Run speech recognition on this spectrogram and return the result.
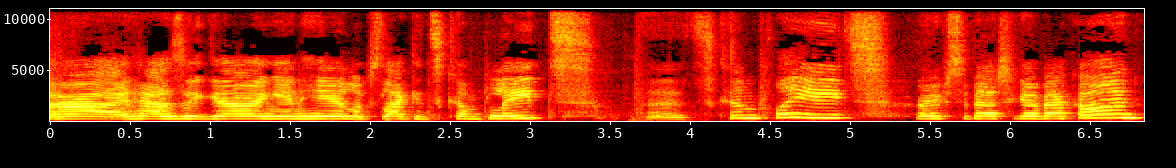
All right, how's it going in here? Looks like it's complete. It's complete. Roof's about to go back on.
